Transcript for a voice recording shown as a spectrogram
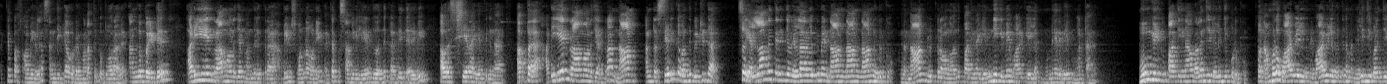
கச்சப்ப சுவாமிகளை சந்திக்க அவருடைய மடத்துக்கு போறாரு. அங்க போயிட்டு அடியேன் ராமானுஜன் வந்திருக்கிற அப்படின்னு சொன்ன உடனே கச்சப்ப சாமிகள் எழுந்து வந்து கட்டி தழுவி அவரை சிஷியனா ஏத்துக்கினார். அப்ப அடியேன் ராமானுஜன்றா நான் அந்த செருக்க வந்து விட்டுட்டார். சோ எல்லாமே தெரிஞ்ச எல்லாருக்குமே நான் நான் நான் இருக்கும். அந்த நான் இருக்கிறவங்க வந்து பாத்தீங்கன்னா என்னைக்குமே வாழ்க்கையில முன்னேறவே மாட்டாங்க. மூங்கிலுக்கு பாத்தீங்கன்னா வளைஞ்சு நெளிஞ்சு கொடுக்கும். ஸோ நம்மளும் வாழ்வியல் வாழ்வியல வந்து நம்ம நெளிஞ்சு வளைஞ்சு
